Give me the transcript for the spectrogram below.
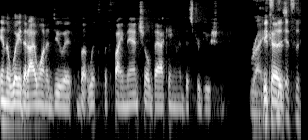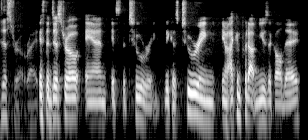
in the way that I want to do it, but with the financial backing and the distribution. right. Because It's the distro, right? it's the distro and it's the touring because touring, you know, I can put out music all day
